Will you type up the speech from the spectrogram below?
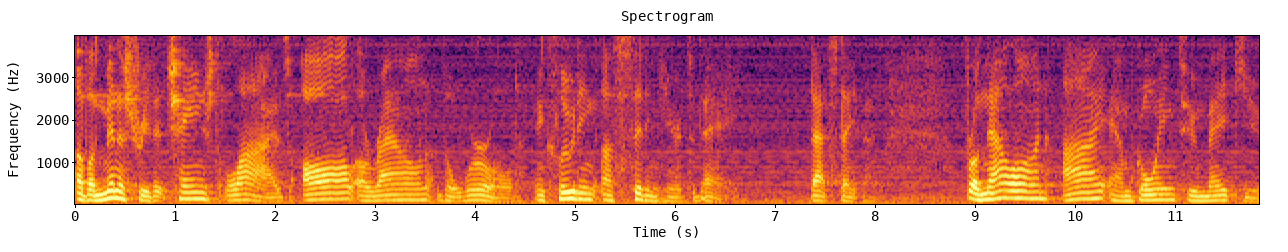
of a ministry that changed lives all around the world, including us sitting here today. That statement. From now on, I am going to make you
